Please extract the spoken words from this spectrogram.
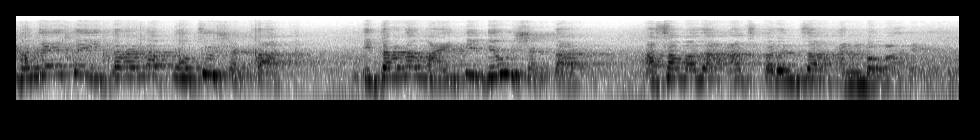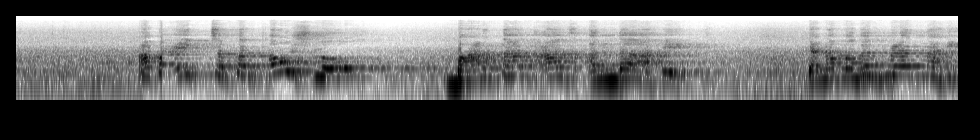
म्हणजे ते इतरांना पोचू शकतात इतरांना माहिती देऊ शकतात असा माझा आजपर्यंतचा अनुभव आहे. आपण एक चतुर्थांश लोक भारतात आज अंध आहेत. त्यांना मदत मिळत नाही.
